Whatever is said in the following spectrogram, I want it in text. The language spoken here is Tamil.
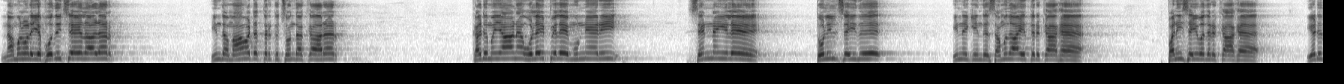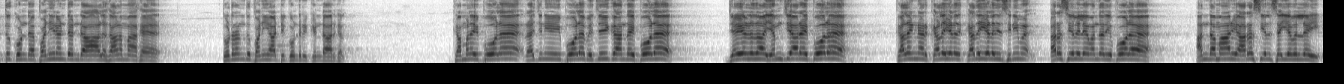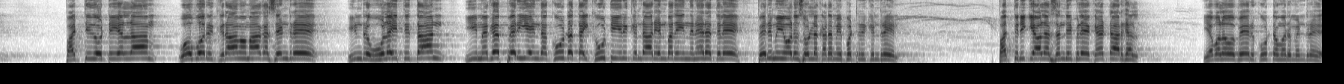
நம்மளுடைய பொதுச் செயலாளர் இந்த மாவட்டத்திற்கு சொந்தக்காரர் கடுமையான உழைப்பிலே முன்னேறி சென்னையிலே தொழில் செய்து இன்னைக்கு இந்த சமுதாயத்திற்காக பணி செய்வதற்காக எடுத்துக்கொண்ட பனிரெண்டு ஆண்டு காலமாக தொடர்ந்து பணியாற்றி கொண்டிருக்கின்றார்கள். கமலை போல ரஜினியை போல விஜயகாந்தை போல ஜெயலலிதா எம்ஜிஆரை போல கலைஞர் கலை எழு கதை எழுதி சினிமா அரசியலிலே வந்ததை போல அந்த மாதிரி அரசியல் செய்யவில்லை. பட்டி தொட்டி எல்லாம் ஒவ்வொரு கிராமமாக சென்று இன்று உழைத்துத்தான் இ- மிகப்பெரிய இந்த கூட்டத்தை கூட்டி இருக்கின்றார் என்பதை இந்த நேரத்திலே பெருமையோடு சொல்ல கடமைப்பட்டிருக்கின்றேன். பத்திரிகையாளர் சந்திப்பிலே கேட்டார்கள் எவ்வளவு பேர் கூட்டம் வரும் என்று?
